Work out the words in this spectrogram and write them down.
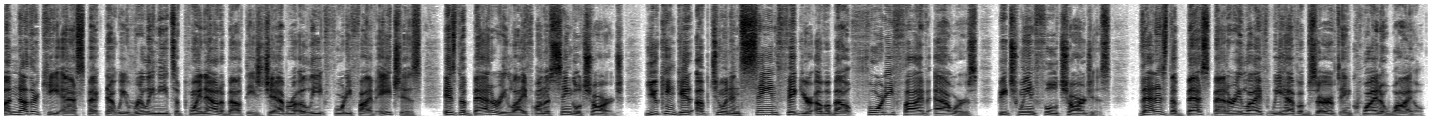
Another key aspect that we really need to point out about these Jabra Elite 45Hs is the battery life on a single charge. You can get up to an insane figure of about 45 hours between full charges. That is the best battery life we have observed in quite a while.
